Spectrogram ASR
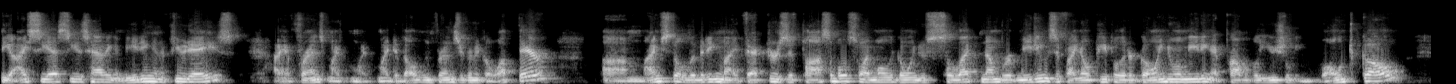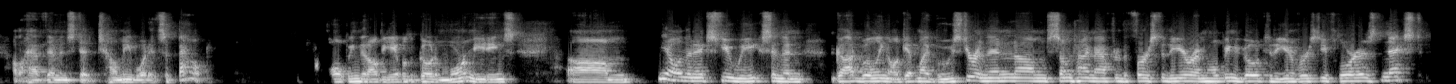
The ICSC is having a meeting in a few days I have friends, my, my, my development friends are going to go up there. Um, I'm still limiting my vectors if possible. So I'm only going to select number of meetings. If I know people that are going to a meeting, I probably usually won't go. I'll have them instead tell me what it's about. Hoping that I'll be able to go to more meetings, um, you know, in the next few weeks. And then, God willing, I'll get my booster. And then um, sometime after the first of the year, I'm hoping to go to the University of Florida's next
